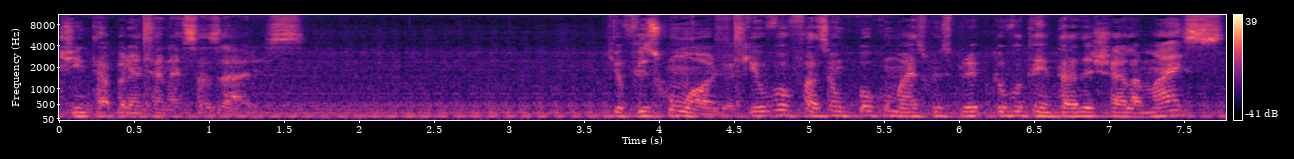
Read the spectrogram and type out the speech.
tinta branca nessas áreas. Que eu fiz com óleo. Aqui eu vou fazer um pouco mais com spray porque eu vou tentar deixar ela mais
